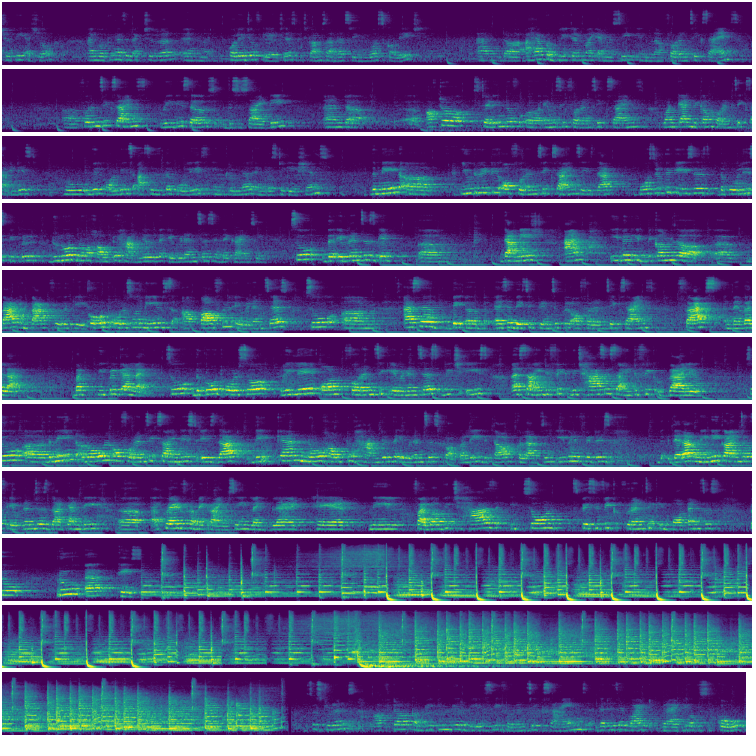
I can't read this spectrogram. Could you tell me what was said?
Ashwathy Ashok. I'm working as a lecturer in College of AHS which comes under Srinivas College and uh, I have completed my MSc in uh, Forensic Science. Uh, forensic Science really serves the society and uh, uh, after studying the uh, MSc Forensic Science one can become forensic scientist who will always assist the police in criminal investigations. The main utility of forensic science is that most of the cases the police people do not know how to handle the evidences in a crime scene. So the evidences get um, damaged and even it becomes a, a, bad impact for the case. Court also needs uh, powerful evidences. So um, as a uh, as a basic principle of forensic science, facts never lie but people can lie. So the court also rely on forensic evidences which is a scientific, which has a scientific value. So uh, the main role of forensic scientists is that they can know how to handle the evidences properly without collapsing even if it is there are many kinds of evidences that can be uh, acquired from a crime scene like blood, hair, nail, fiber which has its own specific forensic importances to prove a case. After completing their BSc Forensic Science, there is a wide variety of scope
